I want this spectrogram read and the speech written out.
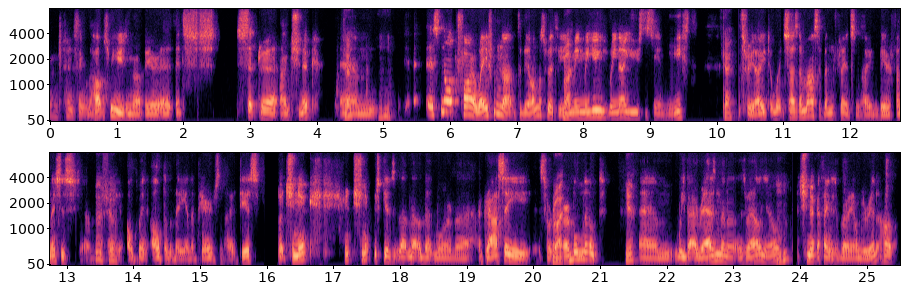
I'm trying to think what the hops we use in that beer. It's Citra and Chinook. Okay. Um, Mhm. It's not far away from that, to be honest with you. I mean, we use we now use the same yeast Okay. throughout, which has a massive influence on how the beer finishes. Um, Oh, sure. uh, ultimately, ultimately, in appearance and how it tastes. But Chinook, Chinook just gives it that little bit more of a, a grassy sort of Right. herbal note. Yeah. Um, wee bit of resin in it as well. You know, Mhm. Chinook I think is a very underrated hop.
